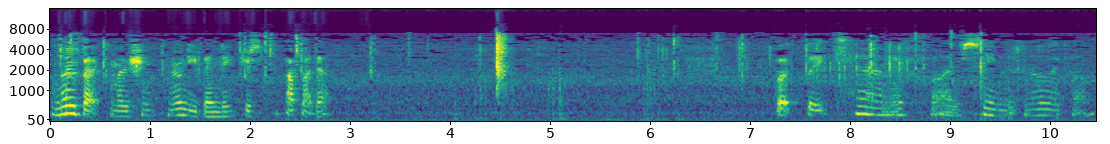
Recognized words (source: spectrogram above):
no back motion, no knee bending, just up like that. But they can if I'm seamless. No, they can't.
